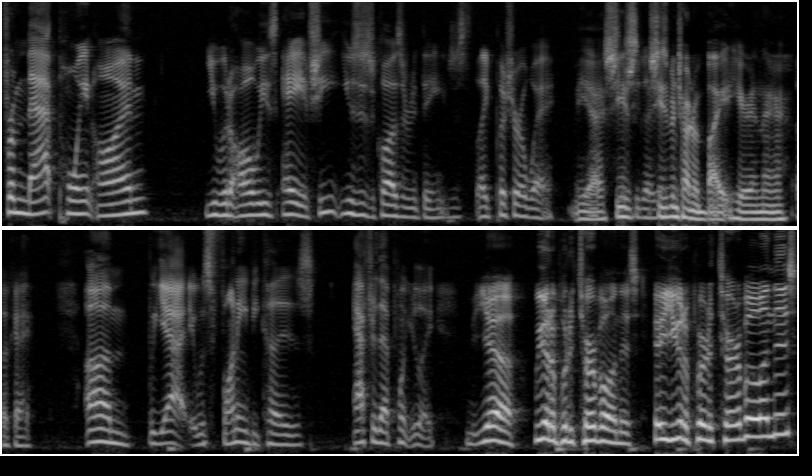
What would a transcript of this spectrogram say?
from that point on, you would always, hey, if she uses her claws or you just like push her away. Yeah, she's she she's been trying to bite here and there. Okay. Um, but yeah, it was funny because after that point, you're like, yeah, we gotta put a turbo on this. Hey, you gonna put a turbo on this?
